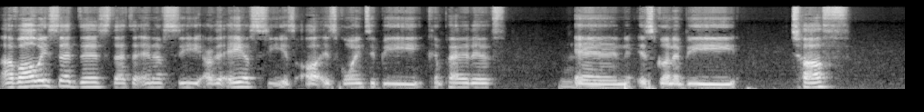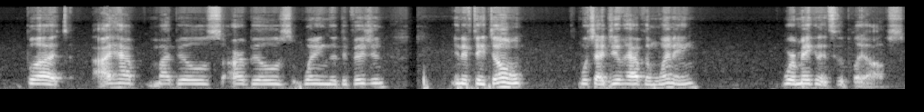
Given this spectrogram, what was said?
I've always said this that the NFC or the AFC is all is going to be competitive Mhm. and it's going to be tough. But I have my Bills, our Bills, winning the division, and if they don't, which I do have them winning, we're making it to the playoffs,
